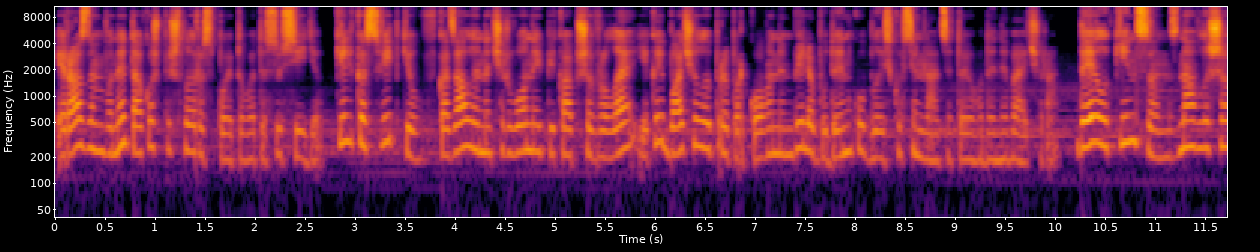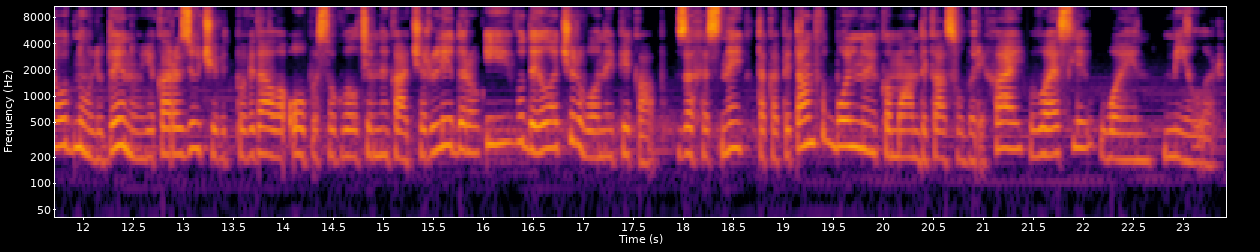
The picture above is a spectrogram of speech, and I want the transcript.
і разом вони також пішли розпитувати сусідів. Кілька свідків вказали на червоний пікап Шевроле, який бачили припаркованим біля будинку близько 17 години вечора. Дейл Кінсон знав лише одну людину, яка разюче відповідала опису гвалтівника черлідерок і водила червоний пікап захисник та капітан футбольної команди Каслбері Хай Веслі Уейн Міллер.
